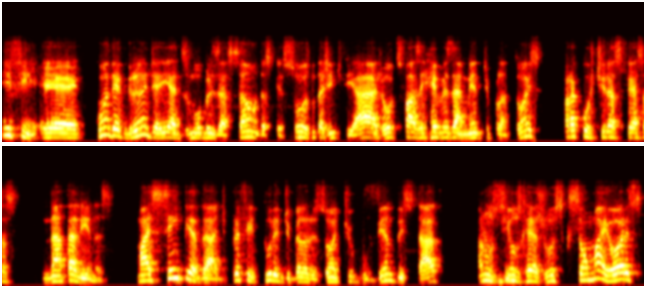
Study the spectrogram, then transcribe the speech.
Enfim, é, quando é grande aí a desmobilização das pessoas, muita gente viaja, outros fazem revezamento de plantões para curtir as festas natalinas. Mas, sem piedade, Prefeitura de Belo Horizonte e o governo do Estado anunciam os reajustes que são maiores,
